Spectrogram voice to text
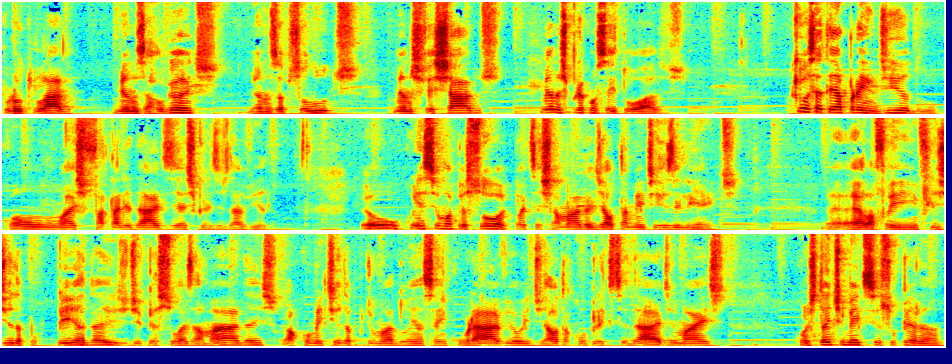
Por outro lado, menos arrogantes, menos absolutos, menos fechados, menos preconceituosos. O que você tem aprendido com as fatalidades e as crises da vida? Eu conheci uma pessoa que pode ser chamada de altamente resiliente. É, ela foi infligida por perdas de pessoas amadas, acometida de uma doença incurável e de alta complexidade, mas constantemente se superando.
